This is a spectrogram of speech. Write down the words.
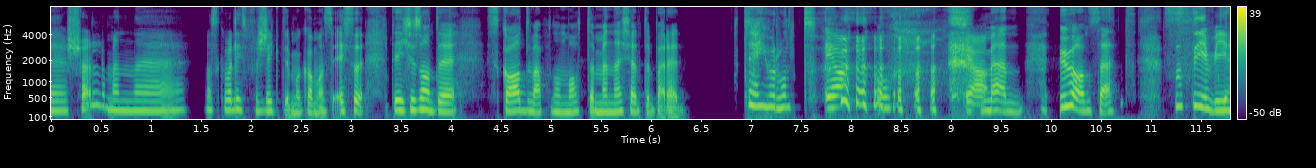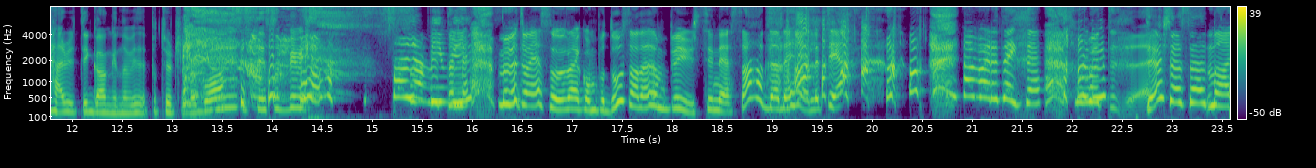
uh, sjøl, men eh, man skal være litt forsiktig med hva man sier. Så det er ikke sånn at det skader meg på noen måte, men jeg kjente bare det gjorde vondt. Ja, ja. Men uansett så sier vi her ute i gangen når vi er på tur til å gå, så, sier, så blir vi så blir vi Men vet du hva jeg så da jeg kom på do? Så hadde jeg sånn buse i nesa. Hadde jeg det hele tida. jeg bare tenkte måtte, Det har ikke jeg sett. Nei,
